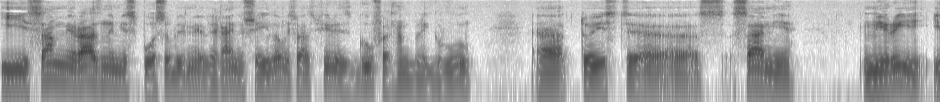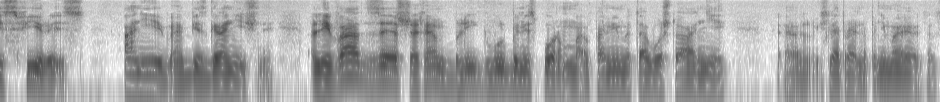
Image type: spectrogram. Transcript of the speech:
и самыми разными способами, вегайну шейлом васфирис гуфахан блигвул, то есть сами миры и сферы, они безграничны. Ливадзе шехем блигвул спором, помимо того, что они Э, если я правильно понимаю этот,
